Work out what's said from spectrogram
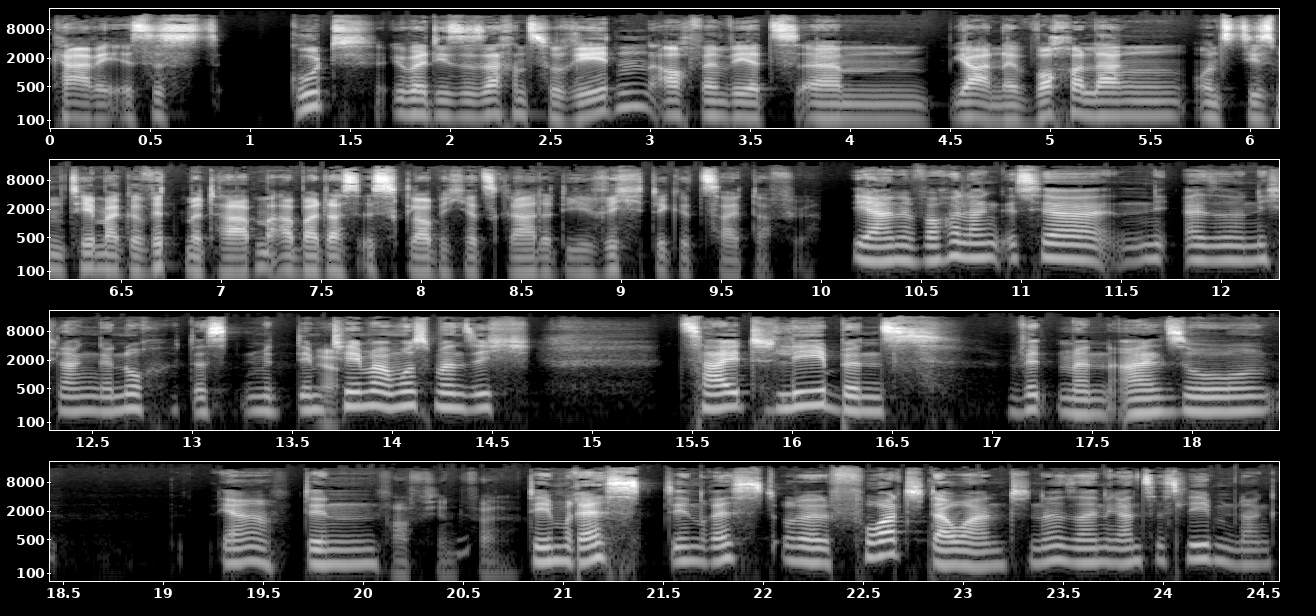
Kari, es ist gut, über diese Sachen zu reden, auch wenn wir jetzt ähm, ja eine Woche lang uns diesem Thema gewidmet haben, aber das ist, glaube ich, jetzt gerade die richtige Zeit dafür. Ja, eine Woche lang ist ja also nicht lang genug. Das, mit dem ja. Thema muss man sich zeitlebens widmen. Also ja, den, Auf jeden Fall. dem Rest, den Rest oder fortdauernd, ne, sein ganzes Leben lang.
